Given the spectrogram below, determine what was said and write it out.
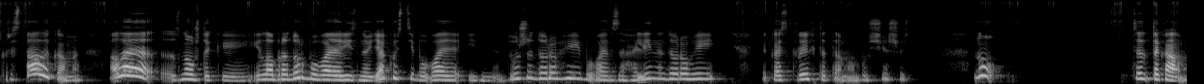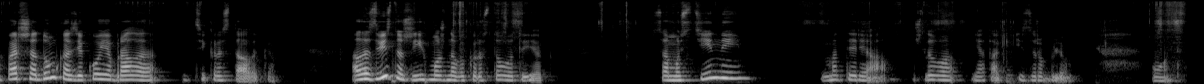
кристаликами. Але знову ж таки, і лабрадор буває різної якості, буває і не дуже дорогий, буває взагалі недорогий, якась крихта там або ще щось. Ну, це така перша думка, з якої я брала ці кристалики. Але, звісно ж, їх можна використовувати як самостійний матеріал. Можливо, я так і зроблю. От.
